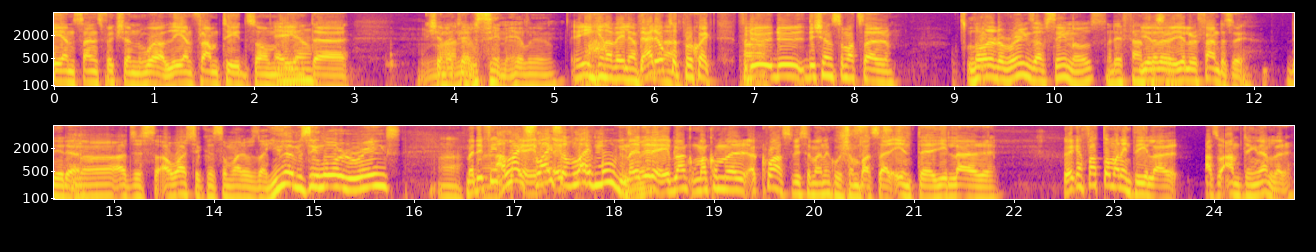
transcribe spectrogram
i en science fiction world, i en framtid som vi Alien? inte känner I've never till. seen Alien. Ingen av Alien Det här är också ett projekt. För du, du, det känns som att såhär, Lord of the Rings, I've seen those. Men det är fantasy. gillar du, gillar du fantasy? Det är det. No, I just I watched it because somebody was like, "You haven't seen Lord of the Rings?" Men det finns I like slice of life movies. Men det är det, ibland man kommer across vissa människor som bara så här, inte gillar Jag kan fatta om man inte gillar Alltså antingen eller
